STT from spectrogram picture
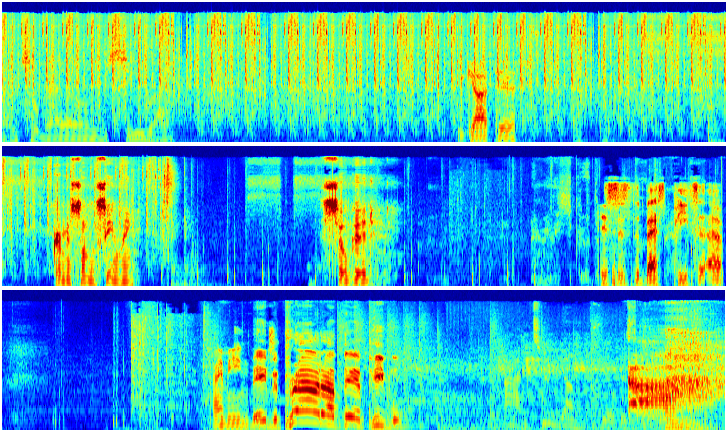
Hurt so bad I don't even see right. We got this. Grimace on the ceiling. So good. This is the best pizza ever. I mean, Baby, proud out there, people. I'm too young to feel this. Ah.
